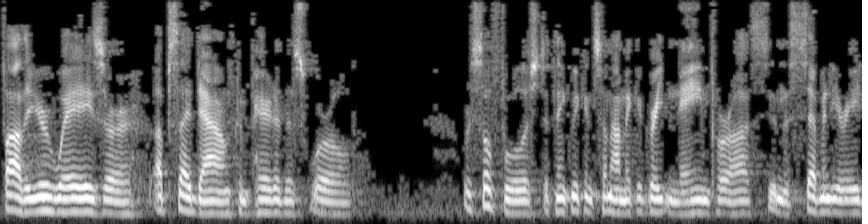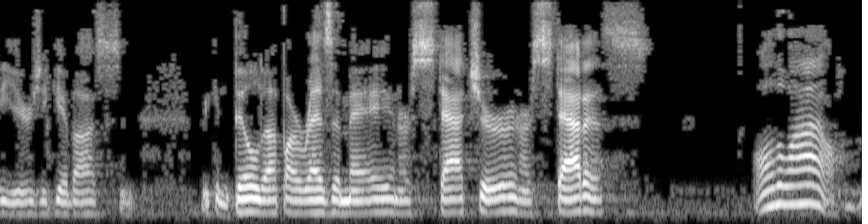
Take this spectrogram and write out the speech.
Father, your ways are upside down compared to this world. We're so foolish to think we can somehow make a great name for us in the 70 or 80 years you give us. And we can build up our resume and our stature and our status. All the while,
